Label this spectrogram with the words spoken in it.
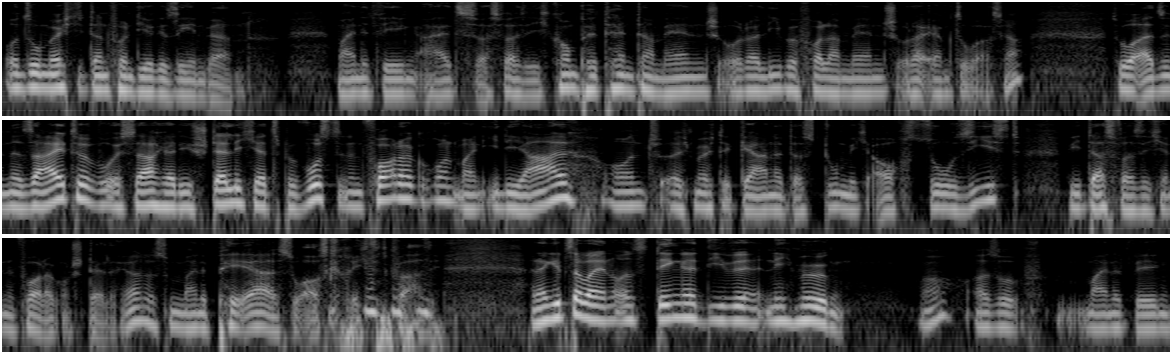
und so möchte ich dann von dir gesehen werden meinetwegen als, was weiß ich, kompetenter Mensch oder liebevoller Mensch oder irgend sowas, ja. So, also eine Seite, wo ich sage, ja, die stelle ich jetzt bewusst in den Vordergrund, mein Ideal, und ich möchte gerne, dass du mich auch so siehst, wie das, was ich in den Vordergrund stelle. Ja, das meine PR ist so ausgerichtet quasi. Und dann gibt es aber in uns Dinge, die wir nicht mögen. Ja, also meinetwegen,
